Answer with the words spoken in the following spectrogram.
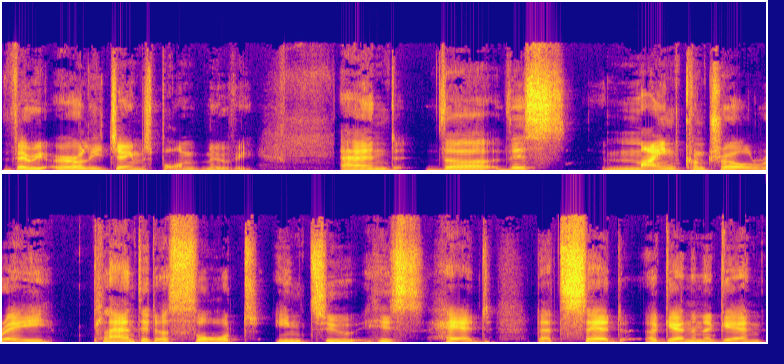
very early James Bond movie. And the this mind control ray planted a thought into his head that said again and again,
